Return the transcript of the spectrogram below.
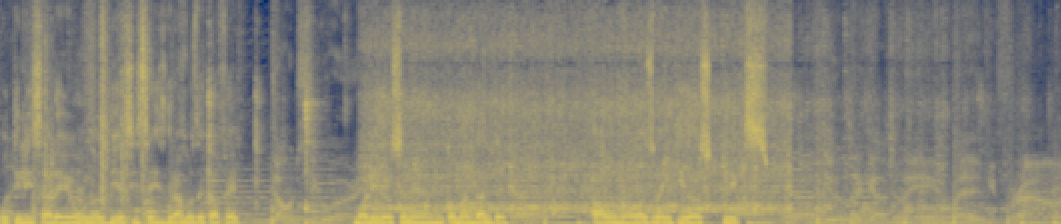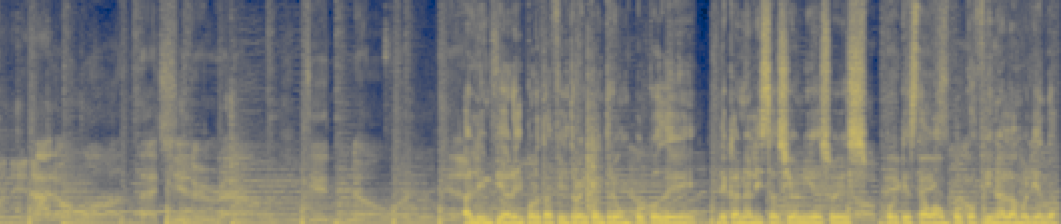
utilizaré unos 16 gramos de café molidos en un comandante a unos 22 clics Al limpiar el portafiltro encontré un poco de, canalización y eso es porque estaba un poco fina la molienda.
